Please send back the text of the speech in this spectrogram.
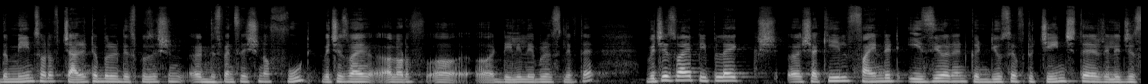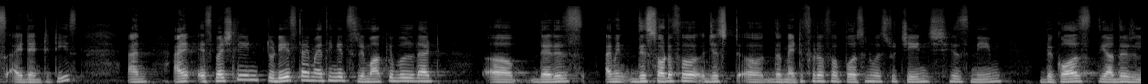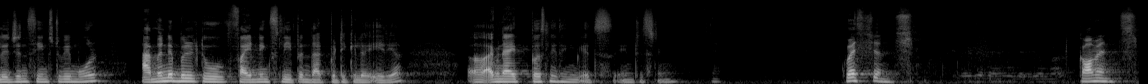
the main sort of charitable disposition uh, dispensation of food, which is why a lot of uh, uh, daily laborers live there. Which is why people like Sh- uh, Shakil find it easier and conducive to change their religious identities, and I, especially in today's time, I think it's remarkable that uh, there is. I mean, this sort of a just uh, the metaphor of a person who has to change his name because the other religion seems to be more amenable to finding sleep in that particular area. I mean, I personally think it's interesting. Questions? Comments?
